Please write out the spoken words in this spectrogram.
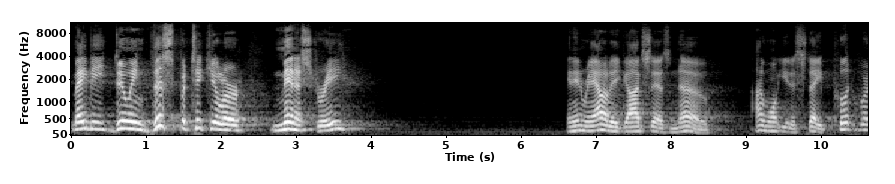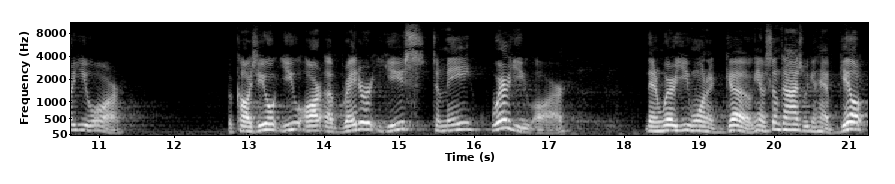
maybe doing this particular ministry. And in reality, God says, No, I want you to stay put where you are because you, you are of greater use to me where you are than where you want to go. You know, sometimes we can have guilt,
